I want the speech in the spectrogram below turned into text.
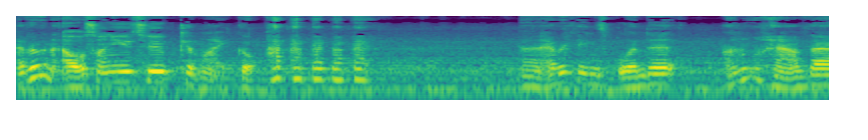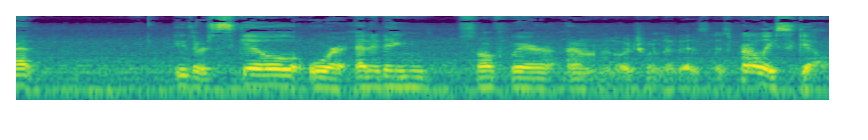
Everyone else on YouTube can like go pat, pat, pat, pat, pat, and everything's blended. I don't have that either skill or editing software. I don't know which one it is. It's probably skill.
